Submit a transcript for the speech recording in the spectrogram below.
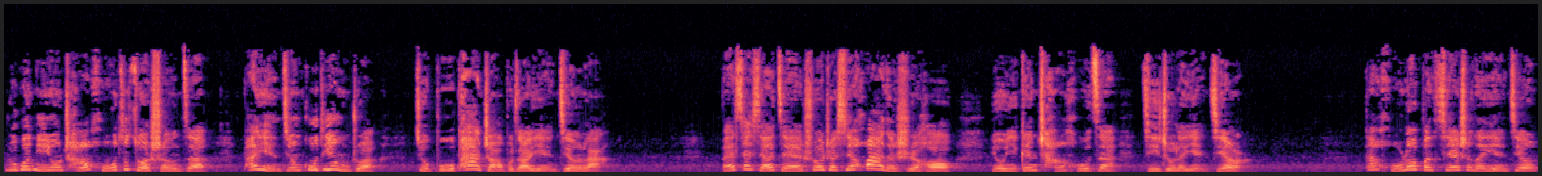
如果你用长胡子做绳子，把眼镜固定住，就不怕找不到眼镜了。”白菜小姐说这些话的时候，用一根长胡子系住了眼镜。当胡萝卜先生的眼镜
